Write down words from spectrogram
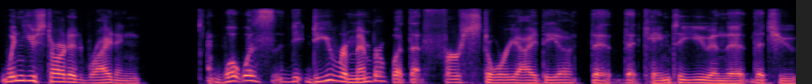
when you started writing, what was? Do, you remember what that first story idea that that came to you and that that you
